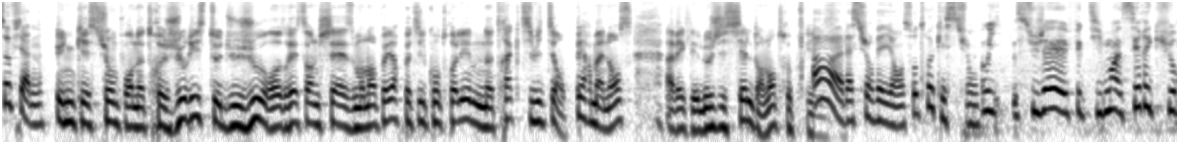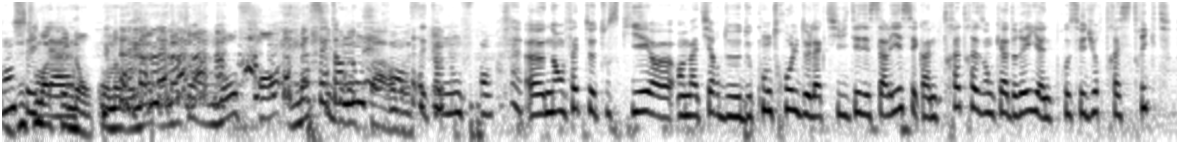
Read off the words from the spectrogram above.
Sofiane. Une question pour notre juriste du jour, Audrey Sanchez. Mon employeur peut-il contrôler notre activité en permanence avec les logiciels dans l'entreprise? Ah, la surveillance, autre question. Oui, sujet effectivement assez récurrent. Dites-moi que non. On, attend un non franc C'est un non franc. C'est un non franc. Euh, non, en fait, tout ce qui est euh, en matière de, de contrôle de l'activité des salariés, c'est quand même très très encadré. Il y a une procédure très stricte.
